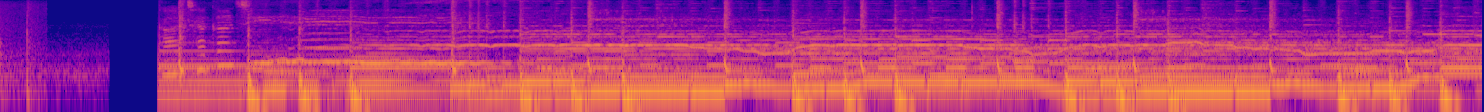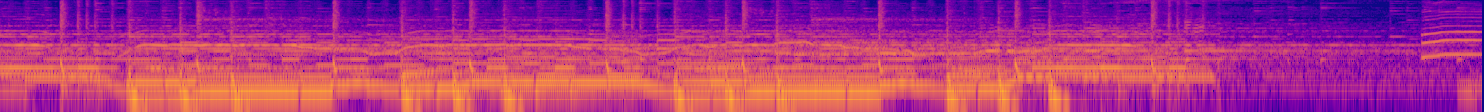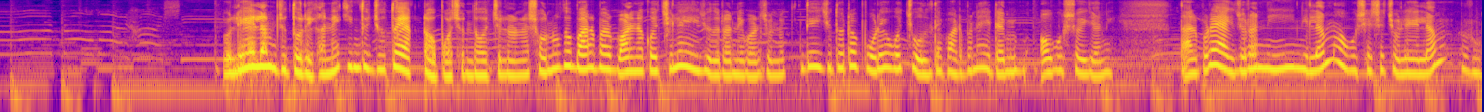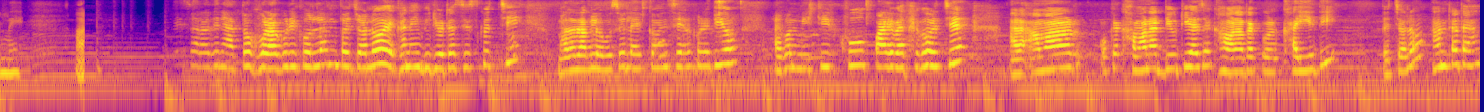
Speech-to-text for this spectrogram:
চলে এলাম জুতোর এখানে, কিন্তু জুতো একটাও পছন্দ হচ্ছিল না। সোনু তো বারবার বায়না করছিল এই জুতোটা নেবার জন্য, কিন্তু এই জুতোটা পরে ও চলতে পারবে না, এটা আমি অবশ্যই জানি। তারপরে এক জোড়া নিয়েই নিলাম, অবশেষে চলে এলাম রুমে। সারাদিন এত ঘোরাঘুরি করলাম, তো চলো এখানেই ভিডিওটা শেষ করছি। ভালো লাগলে অবশ্যই লাইক কমেন্ট শেয়ার করে দিও। এখন মিষ্টির খুব পায়ে ব্যথা করছে, আর আমার ওকে খাওয়ানোর ডিউটি আছে, খাওয়ানোটা খাইয়ে দিই। তো চলো ঘন্টাটা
